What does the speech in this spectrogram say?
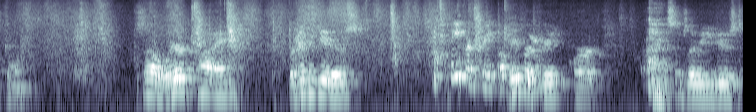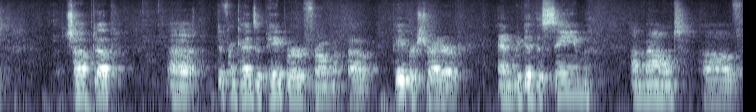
It's going. So we're trying, we're gonna use Paperkrete over paper here. crate, or essentially we used chopped up, uh, different kinds of paper from a paper shredder, and we did the same amount of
